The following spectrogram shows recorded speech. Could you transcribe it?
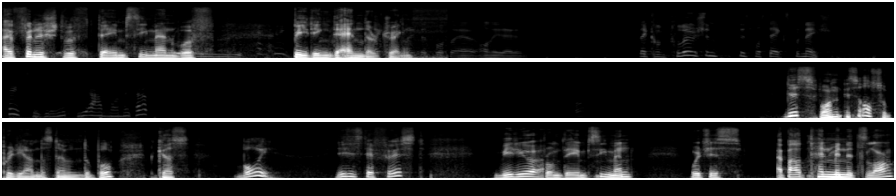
I finished with the MC man with beating the Ender Dragon. This was only the, the conclusion. This was the explanation. Hey, Sayori. Yeah, Monika. This one is also pretty understandable because, boy, this is the first video from the MC man, which is about 10 minutes long,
